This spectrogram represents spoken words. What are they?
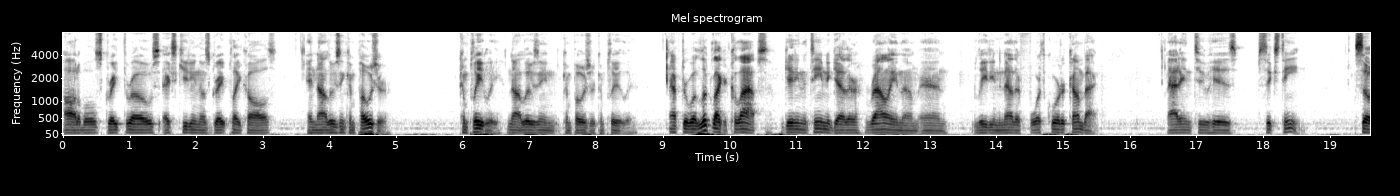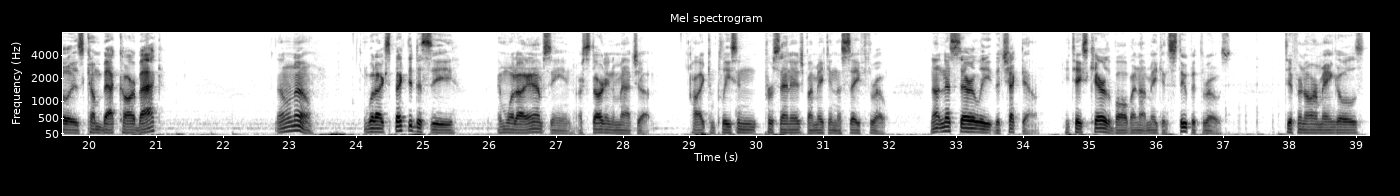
audibles, great throws, executing those great play calls, and not losing composure completely, not losing composure completely. After what looked like a collapse, getting the team together, rallying them, and leading another fourth quarter comeback, adding to his 16. So is comeback Carr back? I don't know. What I expected to see and what I am seeing are starting to match up. High completion percentage by making the safe throw. Not necessarily the check down, he takes care of the ball by not making stupid throws. Different arm angles,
